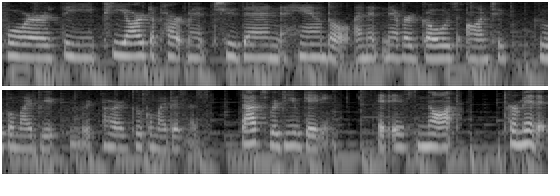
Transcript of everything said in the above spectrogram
for the PR department to then handle, and it never goes on to Google My or Google My Business. That's review gating. It is not permitted.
